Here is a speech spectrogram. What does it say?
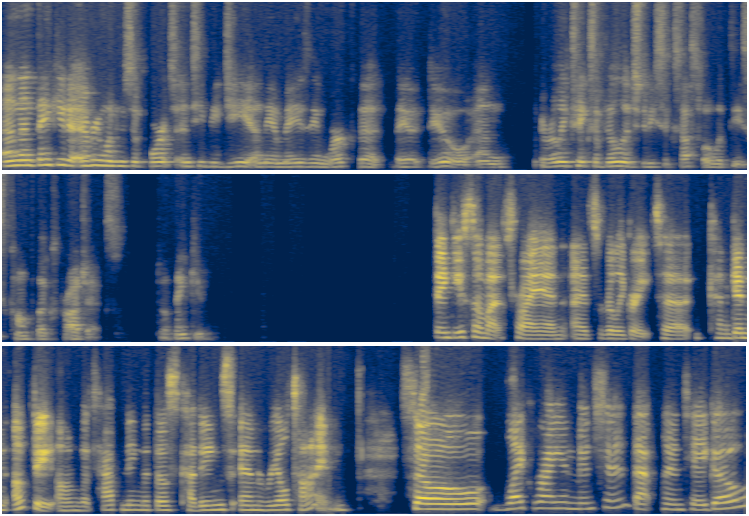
And then thank you to everyone who supports NTBG and the amazing work that they do. And it really takes a village to be successful with these complex projects. So thank you. Thank you so much, Ryan. It's really great to kind of get an update on what's happening with those cuttings in real time. So like Ryan mentioned, that Plantago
